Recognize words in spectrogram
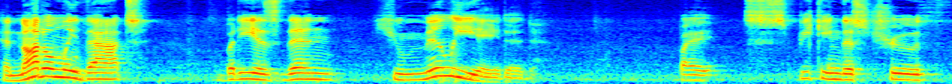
And not only that, but he is then humiliated by speaking this truth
